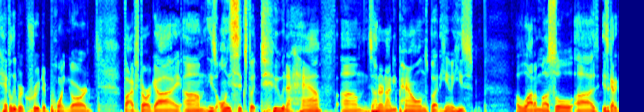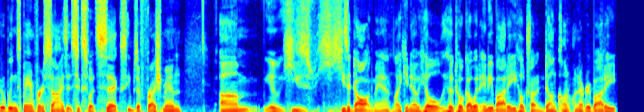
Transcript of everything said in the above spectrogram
heavily recruited point guard, five star guy. Um, he's only six foot two and a half. Um, he's 190 pounds, but you know he's a lot of muscle. Uh, he's got a good wingspan for his size at six foot six. He was a freshman um, you know, he's he's a dog, man. Like you know, he'll he'll, he'll go at anybody. He'll try to dunk on, on everybody.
